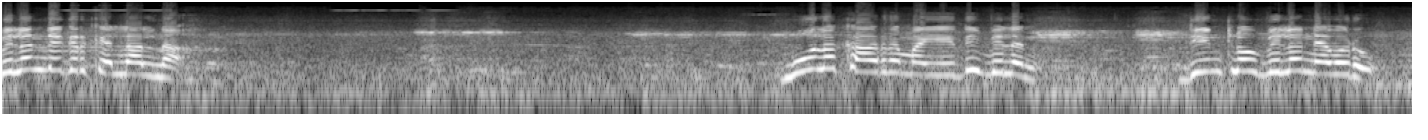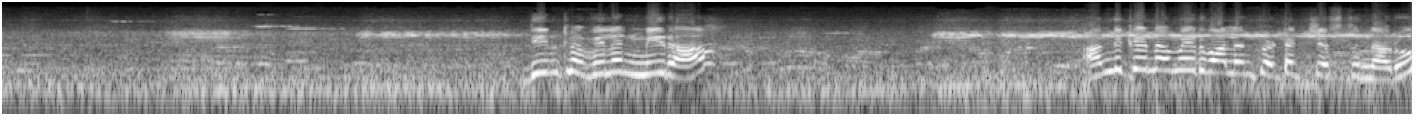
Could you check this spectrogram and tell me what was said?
విలన్ దగ్గరికి వెళ్ళాలనా? మూల కారణం అయ్యేది విలన్. దీంట్లో విలన్ ఎవరు? దీంట్లో విలన్ మీరా? అందుకైనా మీరు వాళ్ళని ప్రొటెక్ట్ చేస్తున్నారు?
